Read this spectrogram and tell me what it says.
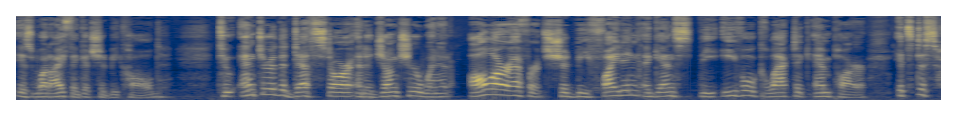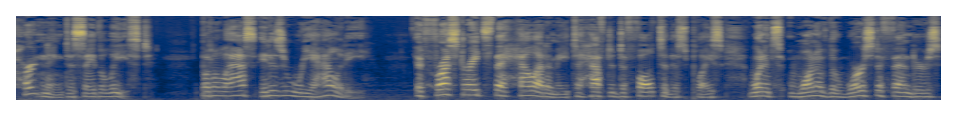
is what I think it should be called to enter the Death Star at a juncture when it, all our efforts should be fighting against the evil galactic empire, it's disheartening to say the least. But alas, it is a reality. It frustrates the hell out of me to have to default to this place when it's one of the worst offenders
